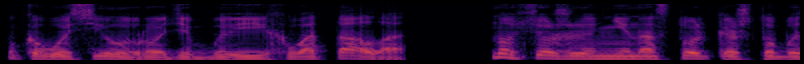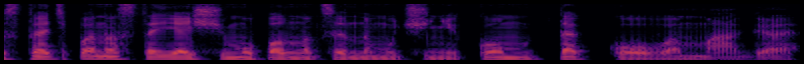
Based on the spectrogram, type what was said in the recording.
у кого сил вроде бы и хватало, но все же не настолько, чтобы стать по-настоящему полноценным учеником такого мага.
